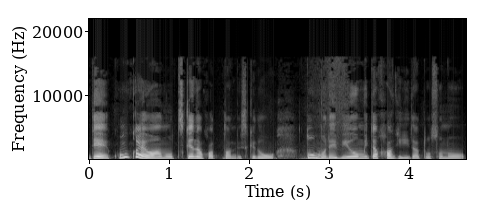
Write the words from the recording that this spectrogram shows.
で今回はあのつけなかったんですけどどうもレビューを見た限りだとその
